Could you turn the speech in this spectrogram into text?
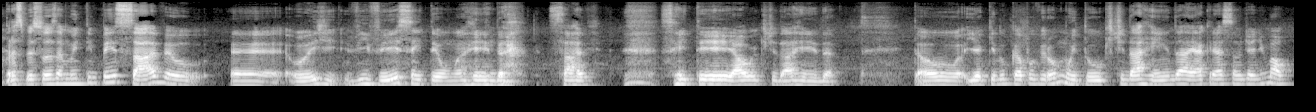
para as pessoas é muito impensável é, hoje viver sem ter uma renda sabe? Sem ter algo que te dá renda. Então, e aqui no campo virou muito. O que te dá renda é a criação de animal.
